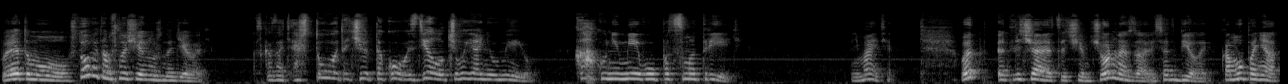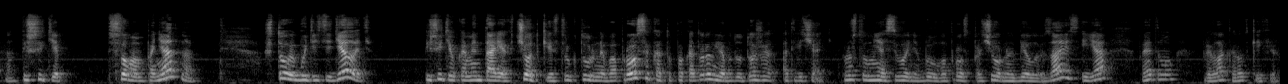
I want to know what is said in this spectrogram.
Поэтому что в этом случае нужно делать? Сказать, а что это человек такого сделал, чего я не умею? Как не умею его подсмотреть? Понимаете? Вот отличается чем черная зависть от белой. Кому понятно? Пишите, что вам понятно, что вы будете делать. Пишите в комментариях четкие структурные вопросы, по которым я буду тоже отвечать. Просто у меня сегодня был вопрос про черную белую зависть, и я поэтому провела короткий эфир.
